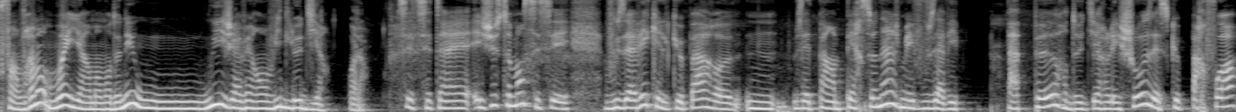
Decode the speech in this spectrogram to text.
Enfin, vraiment, moi, il y a un moment donné où, oui, j'avais envie de le dire. Voilà. C'est, un- et justement, c'est, vous avez quelque part, euh, vous n'êtes pas un personnage, mais vous avez pas peur de dire les choses. Est-ce que parfois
